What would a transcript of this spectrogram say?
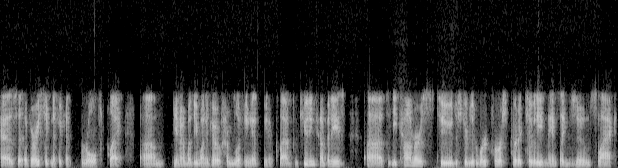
has a, a very significant role to play. Um, you know, whether you want to go from looking at, you know, cloud computing companies uh, to e-commerce, to distributed workforce productivity, names like Zoom, Slack,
